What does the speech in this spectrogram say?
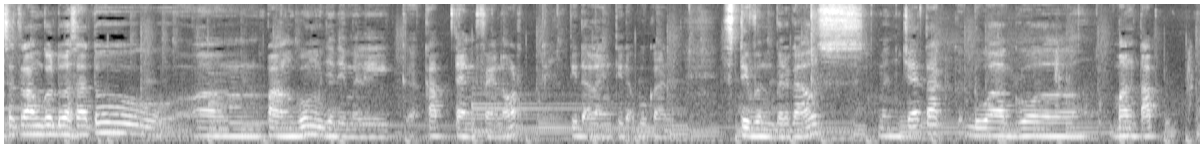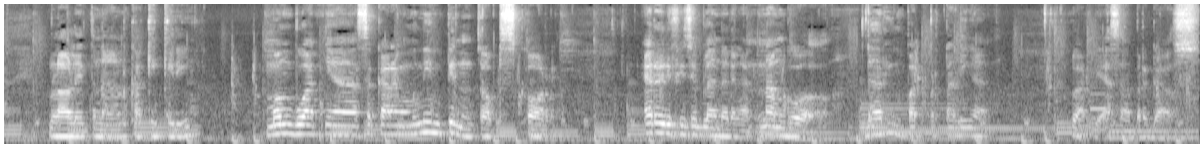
setelah unggul 2-1 um, panggung menjadi milik Kapten Feyenoord. Tidak lain tidak bukan Steven Berghaus mencetak dua gol mantap melalui tendangan kaki kiri membuatnya sekarang memimpin top skor Eredivisie Belanda dengan 6 gol dari 4 pertandingan. Luar biasa Berghaus.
